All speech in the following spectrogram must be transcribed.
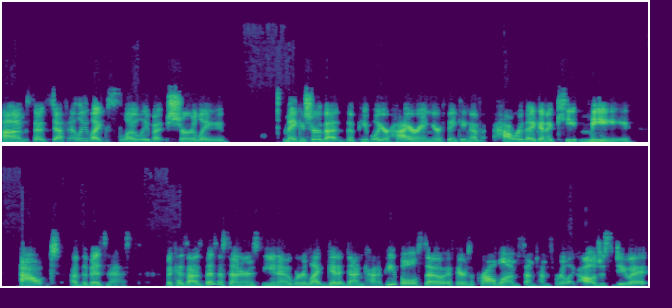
Um, so it's definitely like slowly but surely making sure that the people you're hiring, you're thinking of how are they going to keep me out of the business? because as business owners, you know, we're like get it done kind of people. So if there's a problem, sometimes we're like, I'll just do it.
